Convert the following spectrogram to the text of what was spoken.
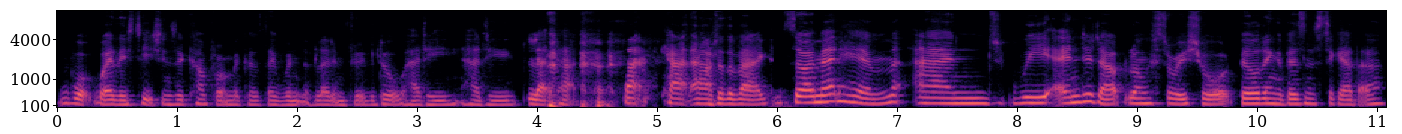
what where these teachings had come from because they wouldn't have let him through the door had he had he let that that cat out of the bag. So I met him and we ended up, long story short, building a business together.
